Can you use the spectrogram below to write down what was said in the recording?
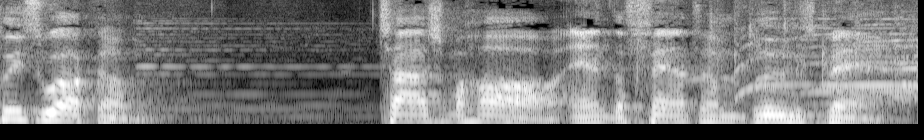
Please welcome Taj Mahal and the Phantom Blues Band.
